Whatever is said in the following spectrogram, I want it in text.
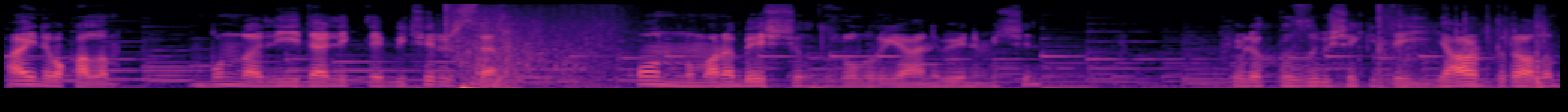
Haydi bakalım. Bunu da liderlikle bitirirsem 10 numara 5 yıldız olur yani benim için. Şöyle hızlı bir şekilde yardıralım.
